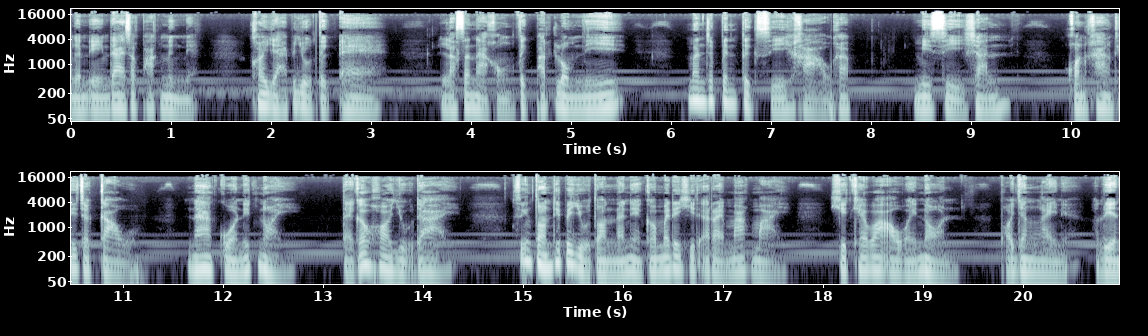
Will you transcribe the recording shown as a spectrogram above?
เงินเองได้สักพักหนึ่งเนี่ย ค่อยย้ายไปอยู่ตึกแอร์ ลักษณะของตึกพัดลมนี้ มันจะเป็นตึกสีขาวครับ มีสี่ชั้น ค่อนข้างที่จะเก่า น่ากลัวนิดหน่อย แต่ก็พออยู่ได้ ซึ่งตอนที่ไปอยู่ตอนนั้นเนี่ยก็ไม่ได้คิดอะไรมากมาย คิดแค่ว่าเอาไว้นอน เพราะยังไงเนี่ยเรียน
